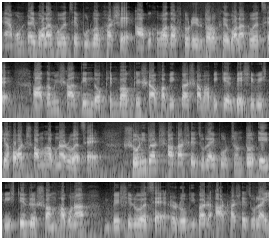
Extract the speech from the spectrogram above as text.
এমনটাই বলা হয়েছে পূর্বাভাসে। আবহাওয়া দফতরের তরফে বলা হয়েছে, আগামী সাত দিন দক্ষিণবঙ্গে স্বাভাবিক বা স্বাভাবিকের বেশি বৃষ্টি হওয়ার সম্ভাবনা রয়েছে। শনিবার সাতাশে জুলাই পর্যন্ত এই বৃষ্টির সম্ভাবনা বেশি রয়েছে। রবিবার আঠাশে জুলাই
